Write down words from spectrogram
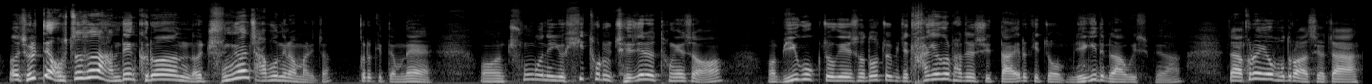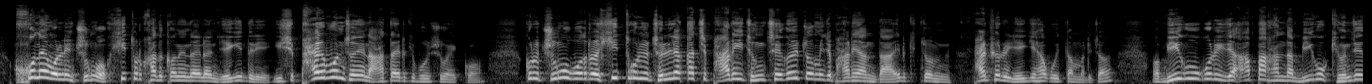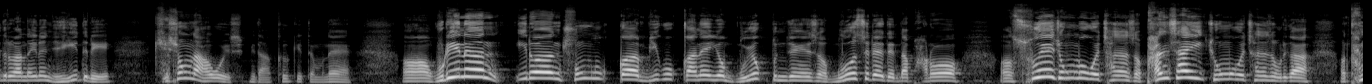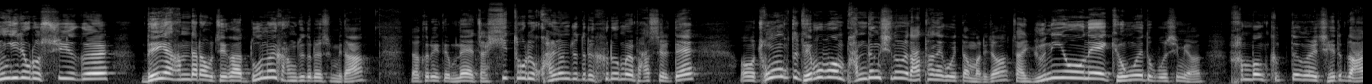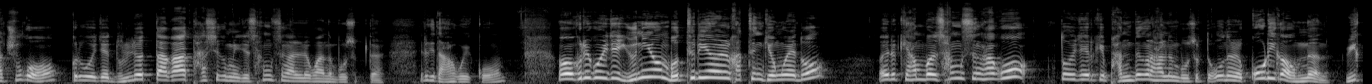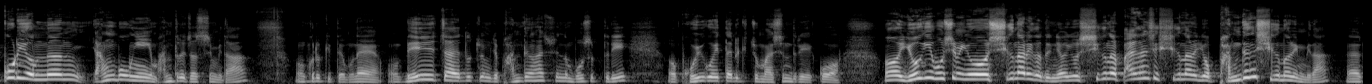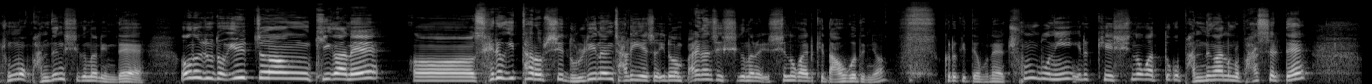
어, 절대 없어서는 안 된 그런 어, 중요한 자본이란 말이죠. 그렇기 때문에 어, 충분히 이 히토류 제재를 통해서 어, 미국 쪽에서도 좀 이제 타격을 받을 수 있다 이렇게 좀 얘기들이 나오고 있습니다. 자, 그럼 이거 보도록 하세요. 자, 콘에 몰린 중국 히토리 카드 꺼낸다 이런 얘기들이 28분 전에 나왔다 이렇게 볼 수가 있고, 그리고 중국 보드로 히토리 전략가치 발휘 정책을 좀 이제 발휘한다 이렇게 좀 발표를 얘기하고 있단 말이죠. 어, 미국을 이제 압박한다, 미국 견제 들어간다 이런 얘기들이 계속 나오고 있습니다. 그렇기 때문에 어, 우리는 이런 중국과 미국 간의 이 무역 분쟁에서 무엇을 해야 된다? 바로 어, 수혜 종목을 찾아서 반사이익 종목을 찾아서 우리가 어, 단기적으로 수익을 내야 한다라고 제가 눈을 강조드렸습니다. 자 그렇기 때문에 자 히토리 관련주들의 흐름을 봤을 때 어, 종목들 대부분 반등 신호를 나타내고 있단 말이죠. 자, 유니온의 경우에도 보시면 한번 급등을 제대로 놔주고 그리고 이제 눌렸다가 다시금 이제 상승하려고 하는 모습들 이렇게 나오고 있고 어, 그리고 이제 유니온 머트리얼 같은 경우에도 이렇게 한번 상승하고 또 이제 이렇게 반등을 하는 모습도 오늘 꼬리가 없는 윗꼬리 없는 양봉이 만들어졌습니다. 어, 그렇기 때문에 어, 내일자에도 좀 이제 반등할 수 있는 모습들이 어, 보이고 있다 이렇게 좀 말씀드리겠고 어, 여기 보시면 요 시그널이거든요. 요 시그널 빨간색 시그널은 요 반등 시그널입니다. 예, 종목 반등 시그널인데 어느 정도 일정 기간에 어, 세력 이탈 없이 눌리는 자리에서 이런 빨간색 시그널 신호가 이렇게 나오거든요. 그렇기 때문에 충분히 이렇게 신호가 뜨고 반등하는 걸 봤을 때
